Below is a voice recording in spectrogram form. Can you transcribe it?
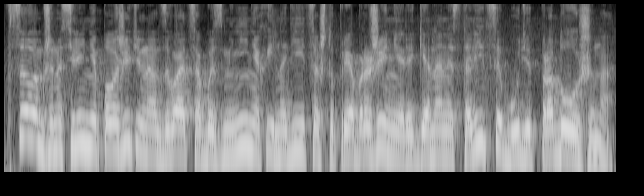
В целом же население положительно отзывается об изменениях и надеется, что преображение региональной столицы будет продолжено.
